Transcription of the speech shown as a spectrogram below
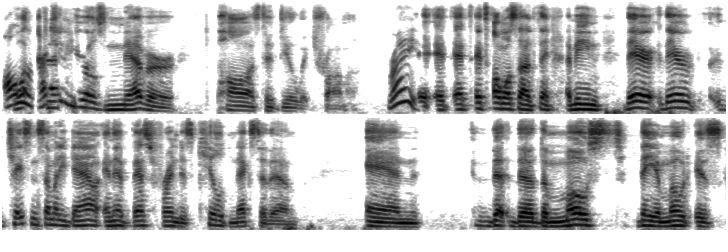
all well, action heroes never pause to deal with trauma right it, it, it's almost not a thing i mean they're they're chasing somebody down and their best friend is killed next to them and the the the most they emote is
